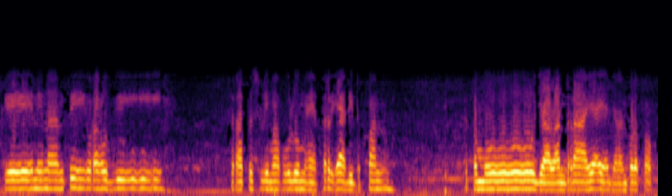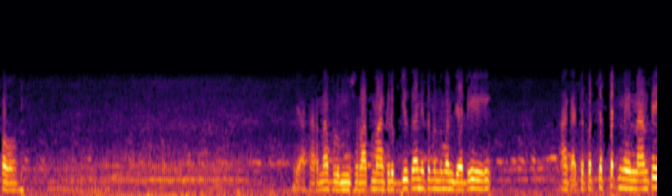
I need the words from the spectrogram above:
Oke ini nanti kurang lebih 150 meter ya di depan. Ketemu jalan raya ya jalan protokol ya karena belum sholat maghrib juga nih teman-teman. Jadi agak cepet-cepet nih nanti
